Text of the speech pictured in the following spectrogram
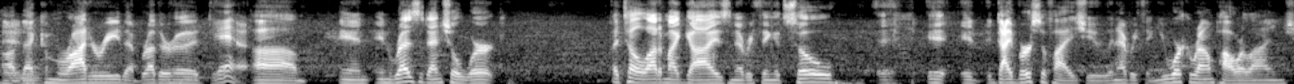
Uh, that camaraderie, that brotherhood, Yeah. um, and in residential work, I tell a lot of my guys and everything. It's so it, it, it diversifies you and everything. You work around power lines,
